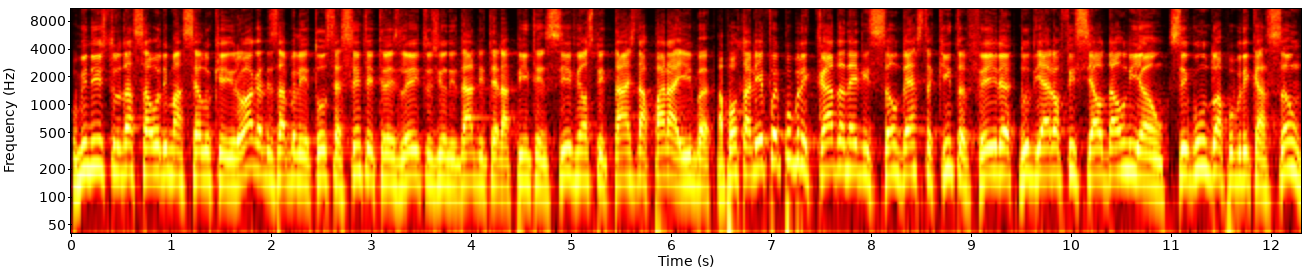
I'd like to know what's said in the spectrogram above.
O ministro da Saúde, Marcelo Queiroga, desabilitou 63 leitos de unidade de terapia intensiva em hospitais da Paraíba. A portaria foi publicada na edição desta quinta-feira do Diário Oficial da União. Segundo a publicação,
